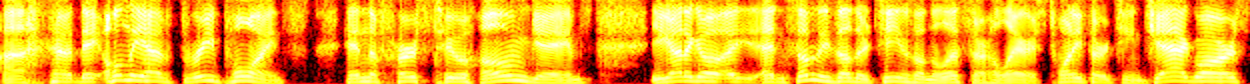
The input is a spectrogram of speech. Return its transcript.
Uh, they only have three points in the first two home games. You got to go, uh, and some of these other teams on the list are hilarious. 2013 Jaguars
